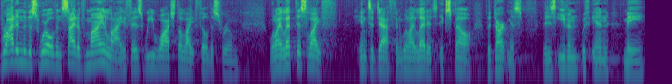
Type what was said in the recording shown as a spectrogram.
brought into this world inside of my life as we watch the light fill this room? Will I let this life into death, and will I let it expel the darkness that is even within me?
